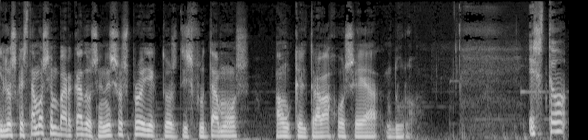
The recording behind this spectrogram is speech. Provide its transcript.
y los que estamos embarcados en esos proyectos disfrutamos aunque el trabajo sea duro. Esto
